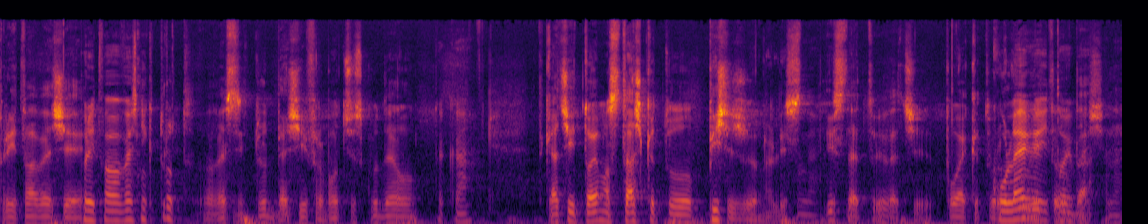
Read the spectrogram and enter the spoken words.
преди това беше... Преди това във Вестник Труд. Във Вестник Труд беше и в работческо дело. Така. Така че и той има стаж като пише журналист. Да. И след това вече пое като Колега и той да. беше, да.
